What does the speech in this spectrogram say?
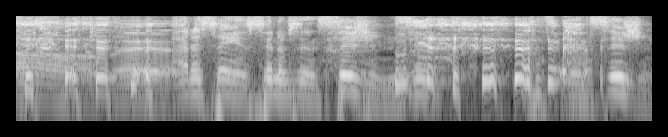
oh, I didn't say incentives, incisions, nigga. incision.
